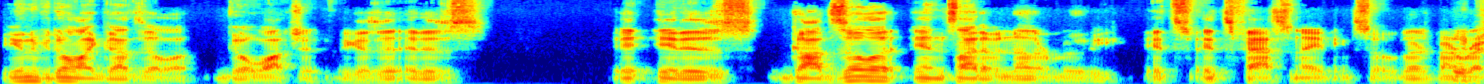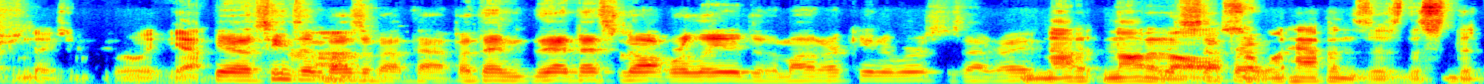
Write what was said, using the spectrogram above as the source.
Even if you don't like Godzilla, go watch it because it, it is it, it is Godzilla inside of another movie. It's it's fascinating. So there's my recommendation. Really, yeah, yeah. I've seen some buzz um, about that, but then that, that's not related to the Monarch universe. Is that right? Not not at it's all. Separate? So what happens is this the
